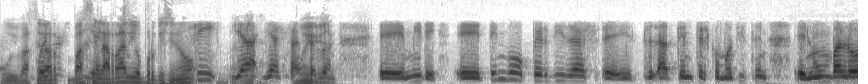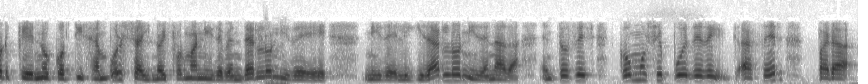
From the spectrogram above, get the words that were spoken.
Uy, baje, la, baje la radio porque si no... Sí, ya, ya está, perdón. Eh, mire, eh, tengo pérdidas eh, latentes, como dicen, en un valor que no cotiza en bolsa y no hay forma ni de venderlo, ni de, ni de liquidarlo, ni de nada. Entonces, ¿cómo se puede hacer para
